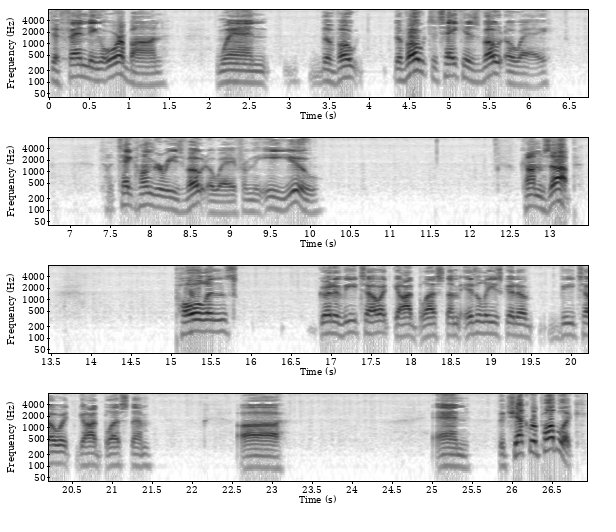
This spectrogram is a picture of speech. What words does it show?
defending Orban when the vote the vote to take his vote away, take Hungary's vote away from the EU comes up. Poland's going to veto it. God bless them. Italy's going to veto it. God bless them. Uh, and the Czech Republic,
